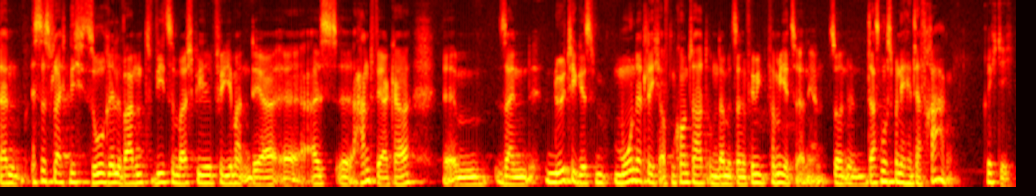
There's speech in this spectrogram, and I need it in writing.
dann ist es vielleicht nicht so relevant wie zum Beispiel für jemanden, der äh, als äh, Handwerker ähm, sein Nötiges monatlich auf dem Konto hat, um damit seine Familie zu ernähren. So, das muss man ja hinterfragen. Richtig.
